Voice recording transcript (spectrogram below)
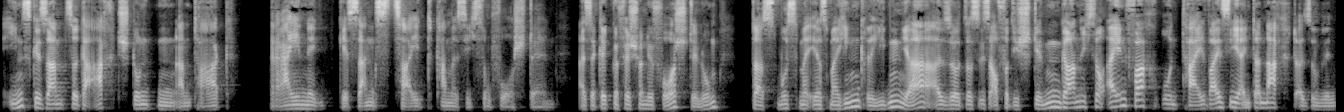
insgesamt circa acht Stunden am Tag reine Gesangszeit kann man sich so vorstellen. Also da kriegt man vielleicht schon eine Vorstellung. Das muss man erstmal hinkriegen, ja. Also das ist auch für die Stimmen gar nicht so einfach und teilweise ja in der Nacht. Also wenn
